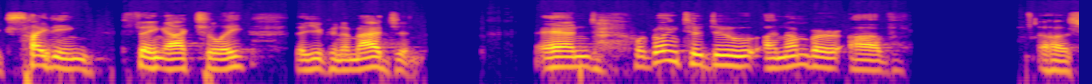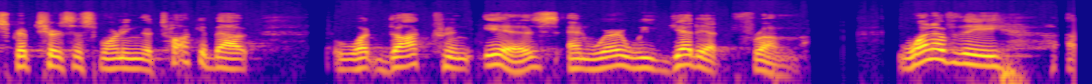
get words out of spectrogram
exciting thing, actually, that you can imagine. And we're going to do a number of uh, scriptures this morning that talk about what doctrine is and where we get it from. One of the uh,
